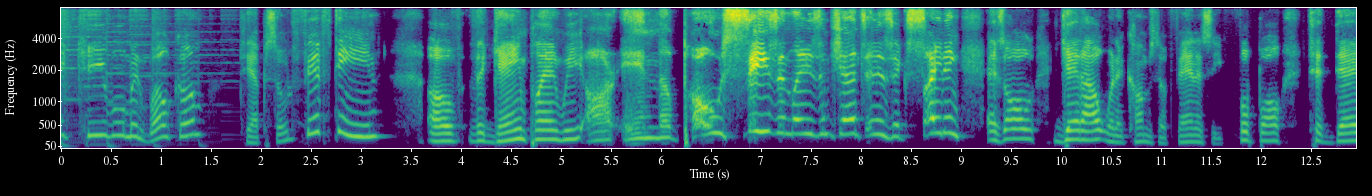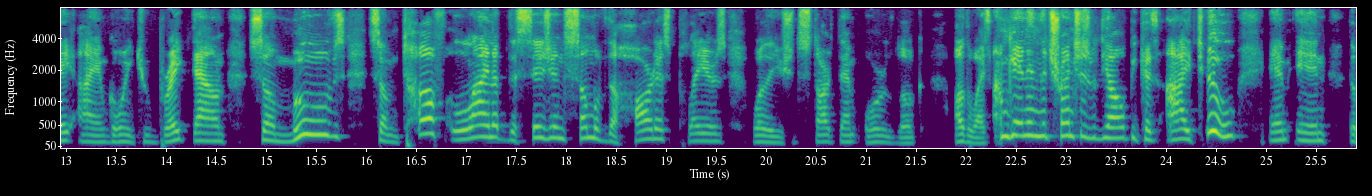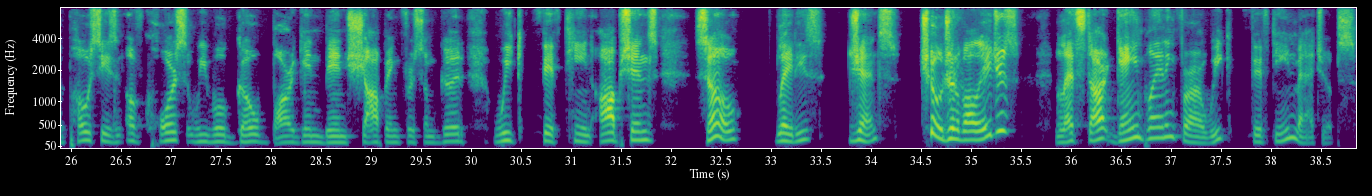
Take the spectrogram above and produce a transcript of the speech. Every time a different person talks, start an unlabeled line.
Matty Kiwoom, and welcome to episode 15 of the game plan. We are in the postseason, ladies and gents. It is exciting as all get out when it comes to fantasy football. Today, I am going to break down some moves, some tough lineup decisions, some of the hardest players, whether you should start them or look Otherwise, I'm getting in the trenches with y'all because I too am in the postseason. Of course, we will go bargain bin shopping for some good week 15 options. So, ladies, gents, children of all ages, let's start game planning for our week 15 matchups.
